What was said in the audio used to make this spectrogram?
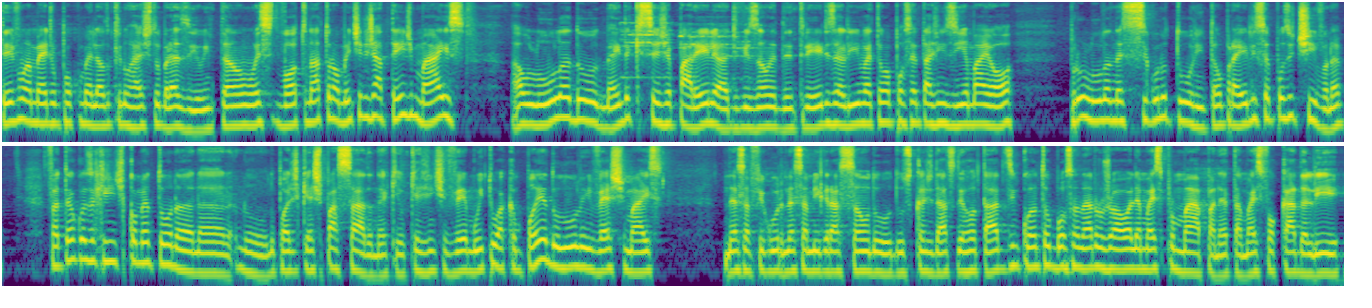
teve uma média um pouco melhor do que no resto do Brasil. Então, esse voto naturalmente ele já tende mais ao Lula do, ainda que seja parelha a divisão entre eles ali, vai ter uma porcentagemzinha maior pro Lula nesse segundo turno. Então, para ele isso é positivo, né? Foi até uma coisa que a gente comentou na, na no, no podcast passado, né? Que o que a gente vê muito, a campanha do Lula investe mais nessa figura, nessa migração do, dos candidatos derrotados, enquanto o Bolsonaro já olha mais para o mapa, né? Tá mais focado ali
